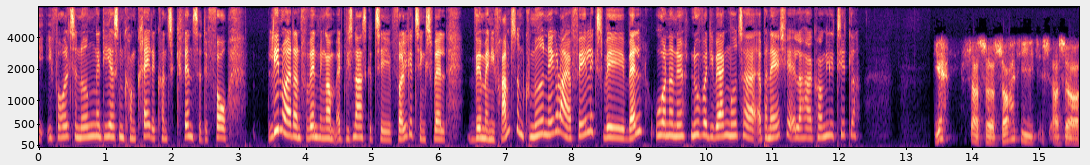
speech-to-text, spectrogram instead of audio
i, i forhold til nogle af de her sådan, konkrete konsekvenser, det får. Lige nu er der en forventning om, at vi snart skal til folketingsvalg. Vil man i fremtiden kunne møde Nikolaj og Felix ved valgurnerne, nu hvor de hverken modtager apanage eller har kongelige titler? Ja, så, så, så har de, altså,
